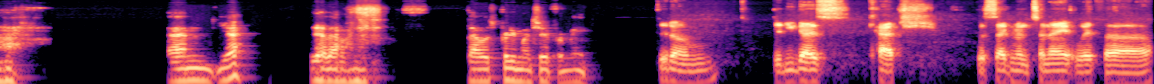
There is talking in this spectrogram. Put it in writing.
Uh, and yeah, yeah, that was that was pretty much it for me. Did um did you guys catch the segment tonight with uh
